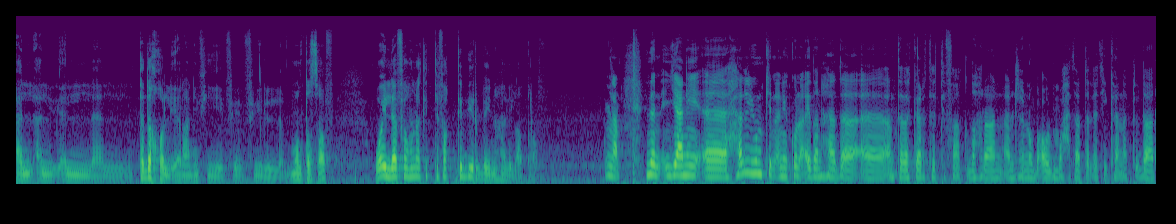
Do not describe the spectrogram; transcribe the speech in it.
بالتدخل الإيراني في في في المنتصف وإلا فهناك اتفاق كبير بين هذه الأطراف. نعم. اذا يعني آه، هل يمكن أن يكون أيضا هذا آه، أنت ذكرت اتفاق ظهران الجنوب أو المباحثات التي كانت تدار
